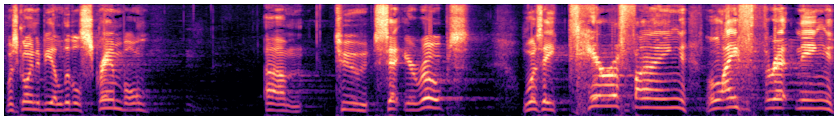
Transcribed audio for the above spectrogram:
was going to be a little scramble um, to set your ropes was a terrifying, life threatening,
